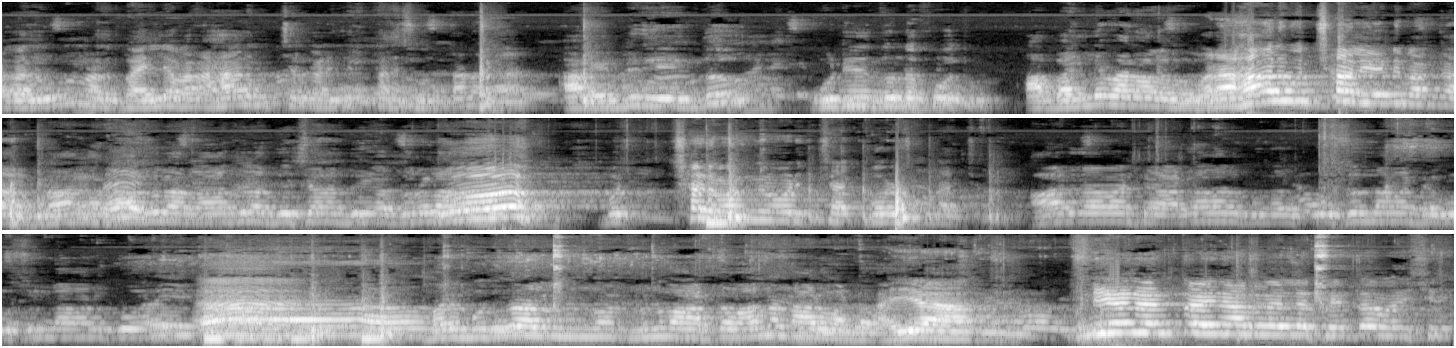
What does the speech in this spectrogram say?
అగలు నాకు బయలు వరహాలు ముచ్చలు కనిపిస్తాను చూస్తానా ఆ ఎడ్డు దున్నపోతు ఆ బండి వరాలు వరహాలు ముచ్చాలి ఏంటి బంగారం? రాజుల రాజుల దిశాల ముచ్చడి ఆడదామంటే ఆడదామనుకున్నారు కూర్చుందామంటే కూర్చుందాం అనుకోని మరి ముదుగా నువ్వు ఆడతావా? ఆడమంటావా అయ్యా నేనెంతైనా అరవై పెద్ద మనిషిని.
